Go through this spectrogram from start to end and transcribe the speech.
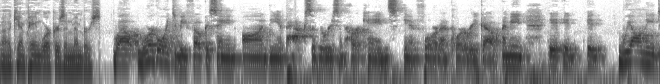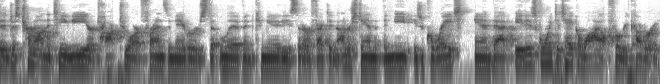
uh, campaign workers and members well we're going to be focusing on the impacts of the recent hurricanes in Florida and Puerto Rico i mean it, it, it we all need to just turn on the TV or talk to our friends and neighbors that live in communities that are affected and understand that the need is great and that it is going to take a while for recovery.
